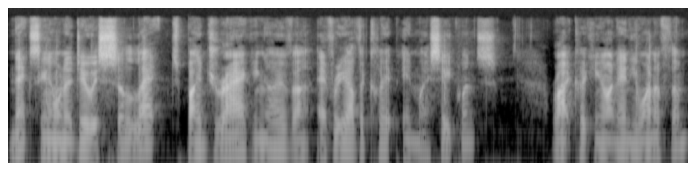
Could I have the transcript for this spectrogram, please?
Next thing I want to do is select by dragging over every other clip in my sequence, right clicking on any one of them,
